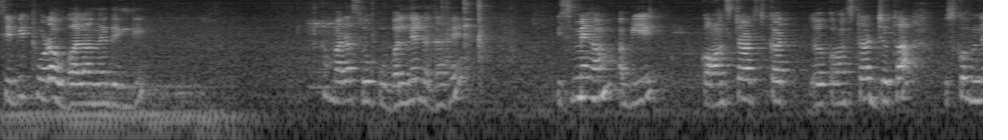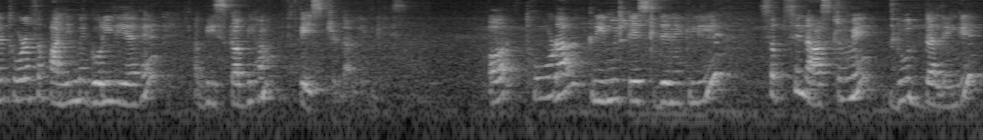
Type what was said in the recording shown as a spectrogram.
इसे भी थोड़ा उबाल आने देंगे। हमारा सूप उबलने लगा है। इसमें हम अब ये कॉर्नस्टार्च का कॉर्नस्टार्च जो था, उसको हमने थोड़ा सा पानी में घोल लिया है। अभी इसका भी हम पेस्ट डालेंगे। और थोड़ा क्रीमी टेस्ट देने के लिए सबसे लास्ट में दूध डालेंगे।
